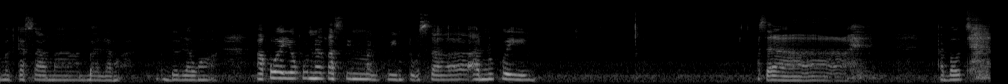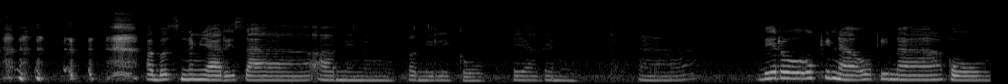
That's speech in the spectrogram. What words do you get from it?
magkasama balang dalawang ako ayoko na kasi magkwento sa ano ko eh sa about about sa nangyari sa amin ng pamilya ko kaya ganun. Uh, pero okay na okay na ako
